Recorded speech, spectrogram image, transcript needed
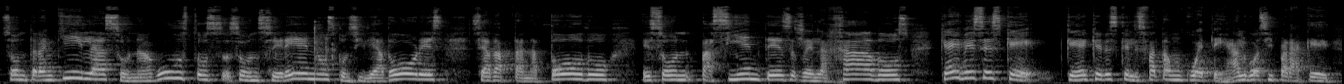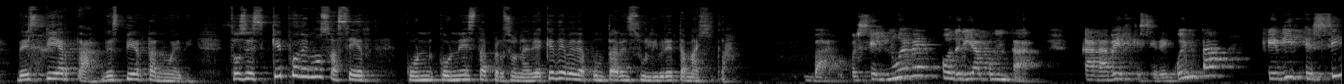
son tranquilas, son a gustos, son serenos, conciliadores, se adaptan a todo, eh, son pacientes, relajados, que hay veces que que, que ves que les falta un cohete, algo así para que despierta, despierta nueve. Entonces, ¿qué podemos hacer con, con esta personalidad? ¿Qué debe de apuntar en su libreta mágica? Vale, pues el 9 podría apuntar cada vez que se dé cuenta que dice sí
